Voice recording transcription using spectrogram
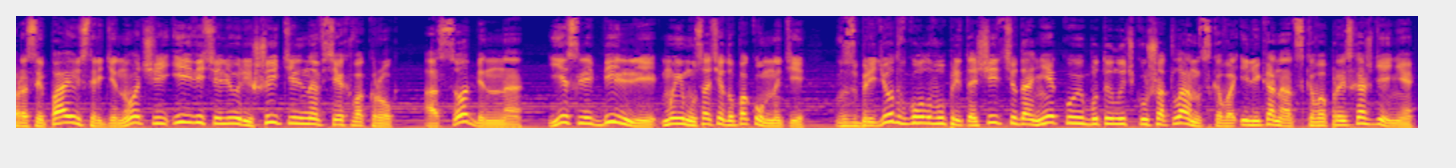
Просыпаюсь среди ночи и веселю решительно всех вокруг, особенно если Билли, моему соседу по комнате, взбредет в голову притащить сюда некую бутылочку шотландского или канадского происхождения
